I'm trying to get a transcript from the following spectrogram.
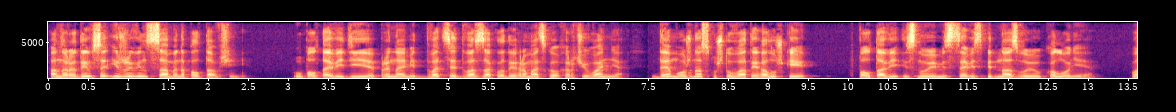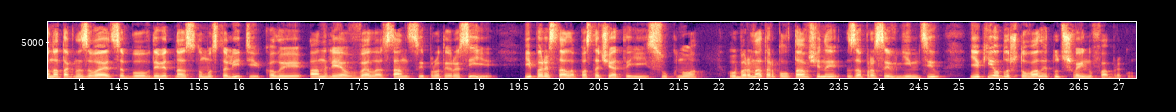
а народився і жив він саме на Полтавщині. У Полтаві діє принаймні 22 заклади громадського харчування, де можна скуштувати галушки. В Полтаві існує місцевість під назвою Колонія. Вона так називається, бо в 19 столітті, коли Англія ввела санкції проти Росії і перестала постачати їй сукно, губернатор Полтавщини запросив німців, які облаштували тут швейну фабрику.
